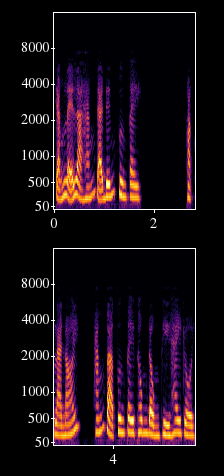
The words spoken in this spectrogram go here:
Chẳng lẽ là hắn đã đến phương Tây? Hoặc là nói, hắn và phương Tây thông đồng thì hay rồi.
